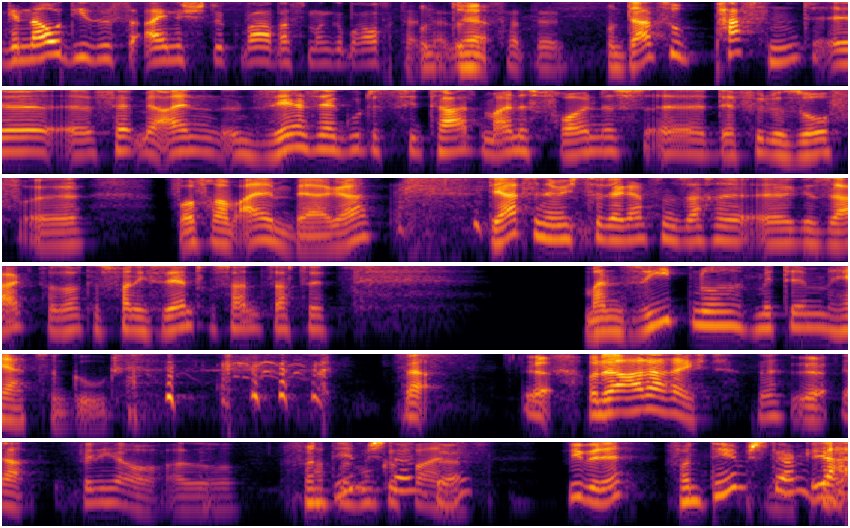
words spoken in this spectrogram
genau dieses eine Stück war, was man gebraucht hat. Und- also ja. das hatte. Und dazu passend äh, äh, fällt mir ein, ein sehr, sehr gutes Zitat meines Freundes, äh, der Philosoph äh, Wolfram Allenberger. Der hatte nämlich zu der ganzen Sache äh, gesagt, pass auf, das fand ich sehr interessant, sagte, man sieht nur mit dem Herzen gut. ja. Ja. Und da hat er recht. Ne? Ja. ja finde ich auch. Also, Von dem gut stammt gefallen. das? Wie bitte? Von dem stammt Ja,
